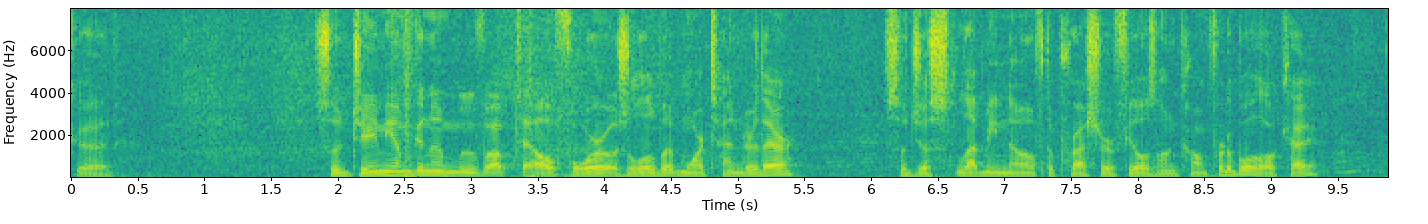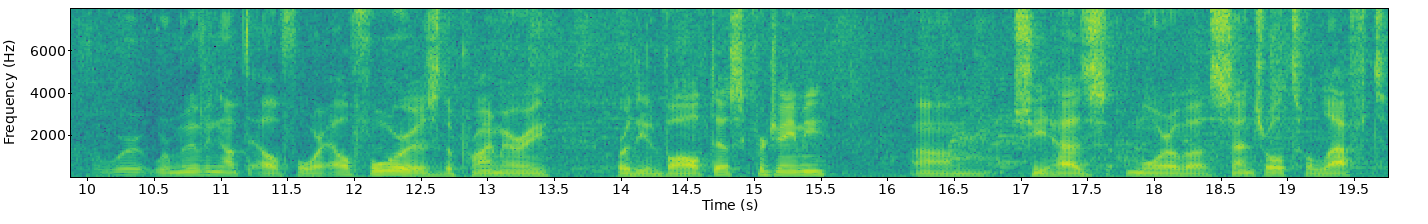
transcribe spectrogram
Good. So Jamie, I'm gonna move up to L4. It was a little bit more tender there. So just let me know if the pressure feels uncomfortable, okay? So we're, we're moving up to L4. L4 is the primary or the involved disc for Jamie. Um, she has more of a central to left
